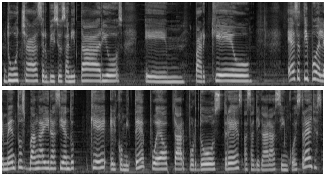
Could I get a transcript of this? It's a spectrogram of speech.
duchas, servicios sanitarios, em, parqueo. Ese tipo de elementos van a ir haciendo que el comité pueda optar por dos, tres, hasta llegar a cinco estrellas.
